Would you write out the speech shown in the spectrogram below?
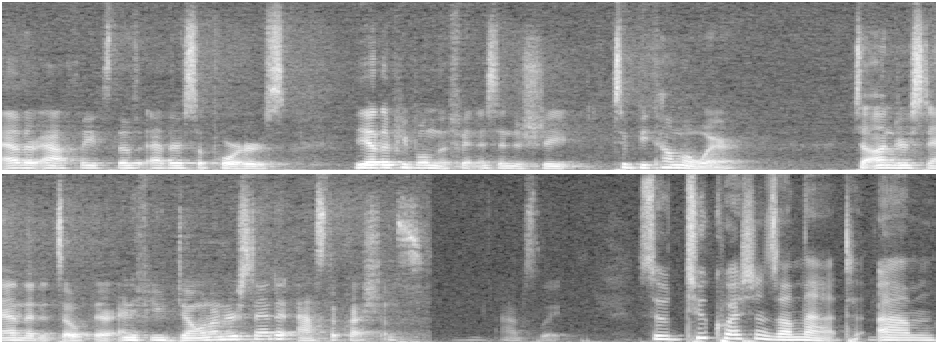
other athletes, those other supporters, the other people in the fitness industry to become aware, to understand that it's out there. And if you don't understand it, ask the questions. Absolutely. So, two questions on that. Um,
